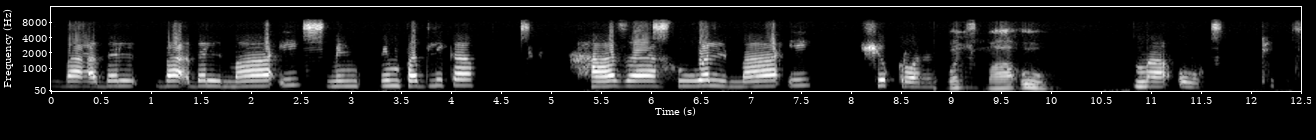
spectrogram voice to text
بعد بعد الماء من من فضلك؟ هذا هو الماء شكرا والماء ماء ٹھیک ہے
